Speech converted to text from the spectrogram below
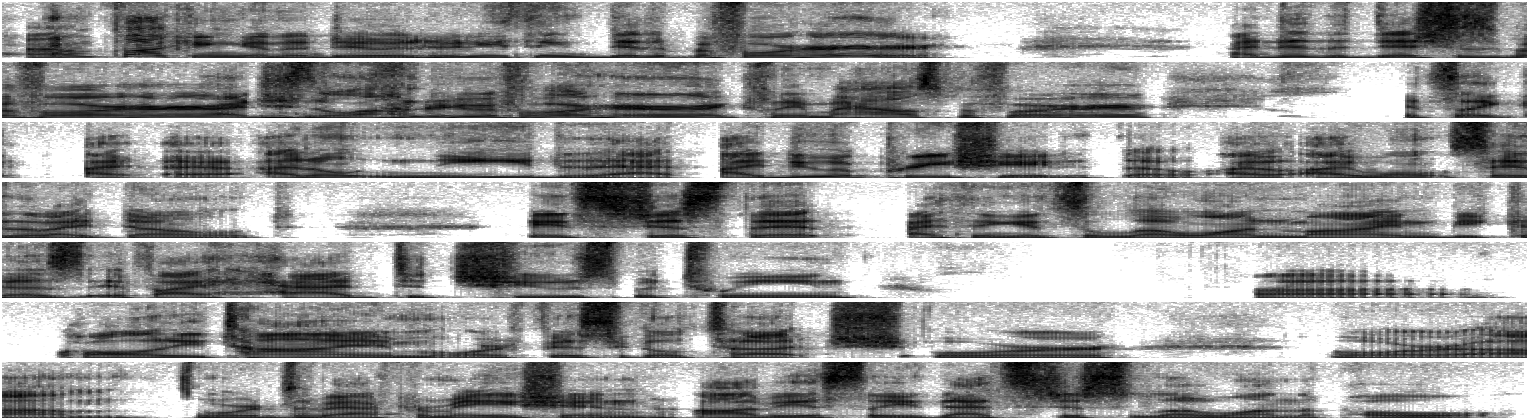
"I'm fucking going to do it. Who do you think did it before her?" I did the dishes before her. I did the laundry before her. I cleaned my house before her. It's like I I don't need that. I do appreciate it though. I, I won't say that I don't. It's just that I think it's low on mine because if I had to choose between uh, quality time or physical touch or or um, words of affirmation, obviously that's just low on the pole.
